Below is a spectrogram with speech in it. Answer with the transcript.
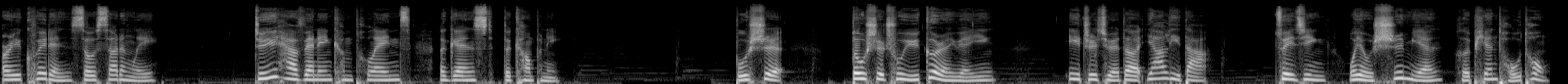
are you quitting so suddenly? Do you have any complaints against the company? 不是，都是出于个人原因，一直觉得压力大。最近我有失眠和偏头痛。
